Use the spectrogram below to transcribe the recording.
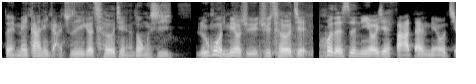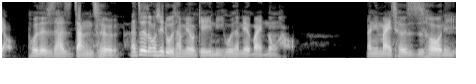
对，Mecánica 就是一个车检的东西。如果你没有去去车检，或者是你有一些罚单没有缴，或者是它是脏车，那这个东西如果他没有给你，或者他没有帮你弄好，那你买车子之后，你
